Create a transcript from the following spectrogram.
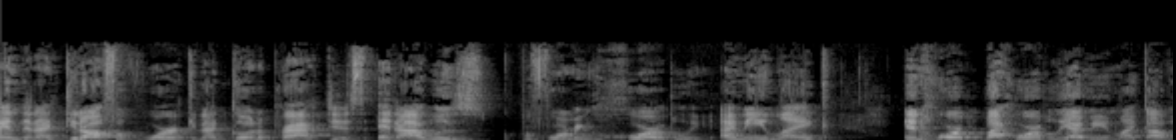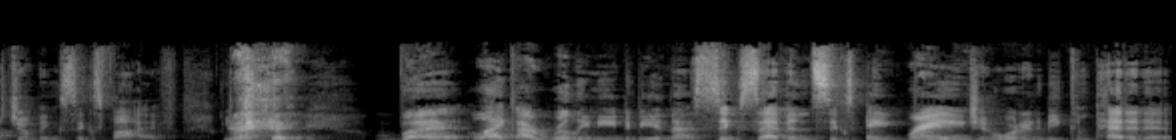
and then I'd get off of work and I'd go to practice and I was performing horribly. I mean, like, and horrible by horribly, I mean like I was jumping six five. Yeah. But, but like I really need to be in that six seven, six eight range in order to be competitive.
